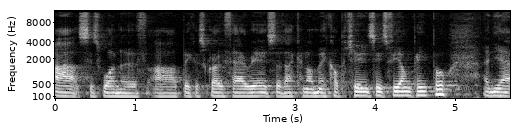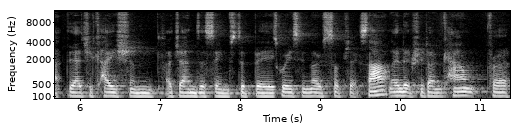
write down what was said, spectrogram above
arts is one of our biggest growth areas of economic opportunities for young people and yet the education agenda seems to be squeezing those subjects out. They literally don't count for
